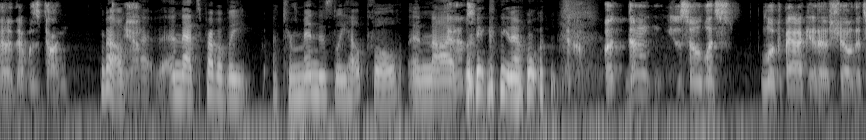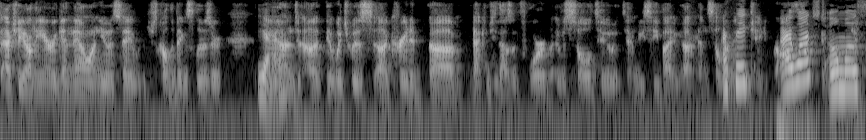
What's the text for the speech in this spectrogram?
uh, that was done. Well, Yeah. uh, and that's probably tremendously helpful, and not like you know. But then, so let's look back at a show that's actually on the air again now on USA, which is called The Biggest Loser. Yeah. And uh, which was uh, created uh, back in 2004, but it was sold to, to NBC by uh, Ben I think and. I watched almost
